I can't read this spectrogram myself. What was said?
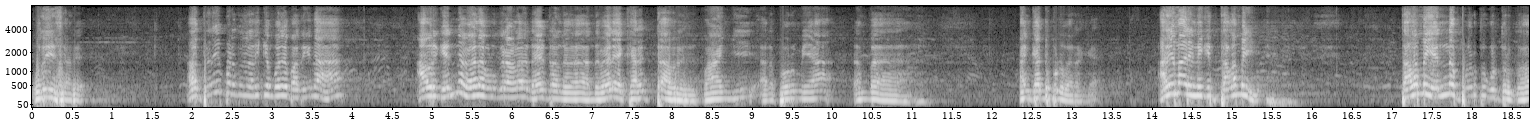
உதய சாரு. அவர் திரைப்படத்தில் நடிக்கும் போதே பார்த்தீங்கன்னா அவருக்கு என்ன வேலை கொடுக்குறாங்களோ டைரக்டர் அந்த அந்த வேலையை கரெக்டாக அவர் வாங்கி அதை பொறுமையாக ரொம்ப அங்கே கட்டுப்படுவார் அங்கே. அதே மாதிரி இன்னைக்கு தலைமை தலைமை என்ன பொறுப்பு கொடுத்துருக்கோ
